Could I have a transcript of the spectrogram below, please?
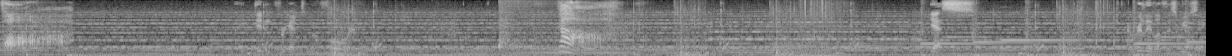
Fah! I didn't forget to move forward. Ah! Yes. I really love this music.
